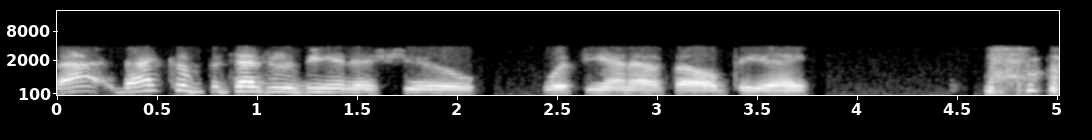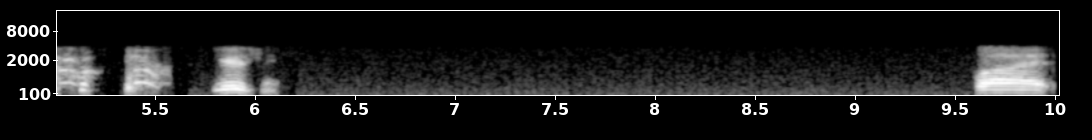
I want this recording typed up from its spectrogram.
that that could potentially be an issue with the NFLPA. Excuse me. But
